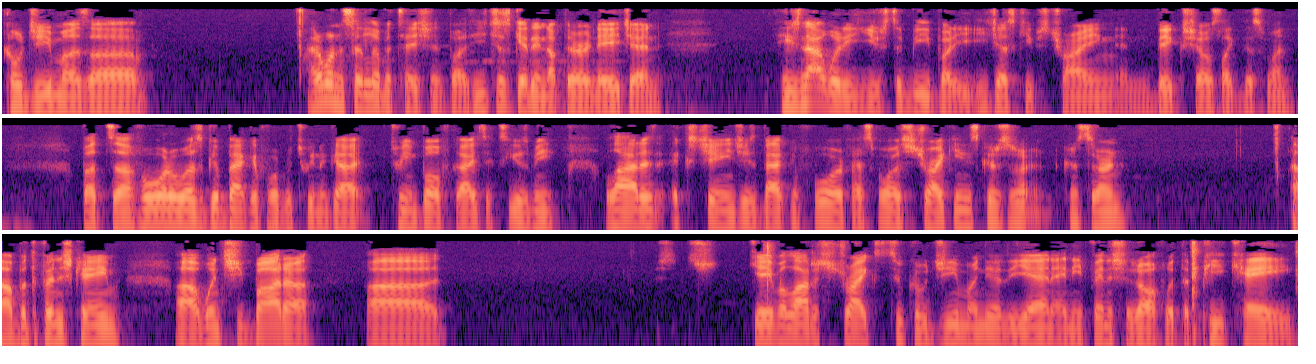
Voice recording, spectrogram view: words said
Kojima's, uh, I don't want to say limitations, but he's just getting up there in age and he's not what he used to be, but he, he just keeps trying in big shows like this one. But uh, for what it was, good back and forth between the guy, between both guys. Excuse me, a lot of exchanges back and forth as far as striking is concern, concerned. Uh, but the finish came uh, when Shibata uh, gave a lot of strikes to Kojima near the end, and he finished it off with the PK,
